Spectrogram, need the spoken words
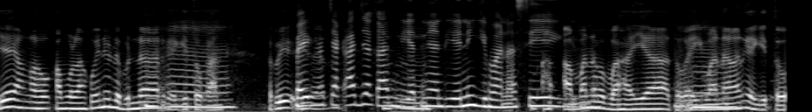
ya yang kamu lakuin ini udah benar hmm. kayak gitu kan tapi baik ngecek aja kan hmm, dietnya dia ini gimana sih aman gitu. apa bahaya atau kayak hmm. gimana kan kayak gitu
